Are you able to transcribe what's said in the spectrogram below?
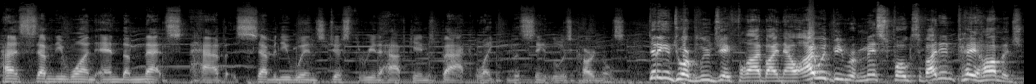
has 71, and the Mets have 70 wins, just three and a half games back, like the St. Louis Cardinals. Getting into our Blue Jay flyby now, I would be remiss, folks, if I didn't pay homage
